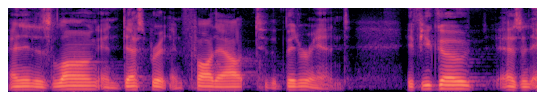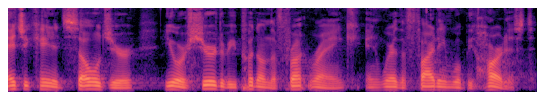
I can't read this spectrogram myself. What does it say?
and it is long and desperate and fought out to the bitter end. If you go as an educated soldier, you are sure to be put on the front rank and where the fighting will be hardest.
